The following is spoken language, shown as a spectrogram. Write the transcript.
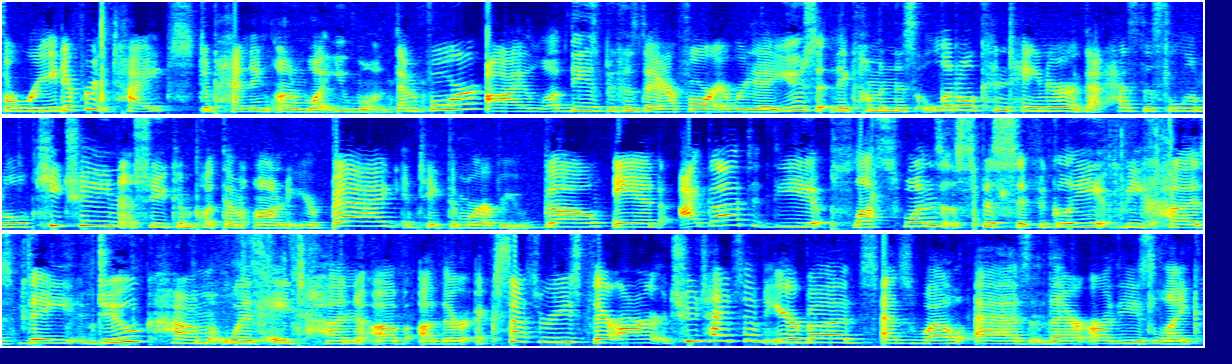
three different types depending on what you want them for. I love these because they are for everyday use. They come in this little container that has this little keychain so you can put them on your bag and take them wherever you go. And I got the plus ones specifically because they do come with a ton of other accessories. There are two types of earbuds as well as there are these like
